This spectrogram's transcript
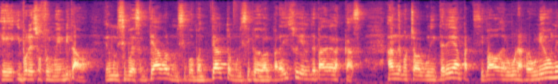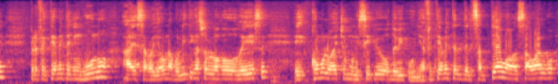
y por eso fuimos invitados. El municipio de Santiago, el municipio de Puente Alto, el municipio de Valparaíso y el de Padre de las Casas han demostrado algún interés, han participado de algunas reuniones, pero efectivamente ninguno ha desarrollado una política sobre los dos ODS, eh, como lo ha hecho el municipio de Vicuña. Efectivamente el del Santiago ha avanzado algo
